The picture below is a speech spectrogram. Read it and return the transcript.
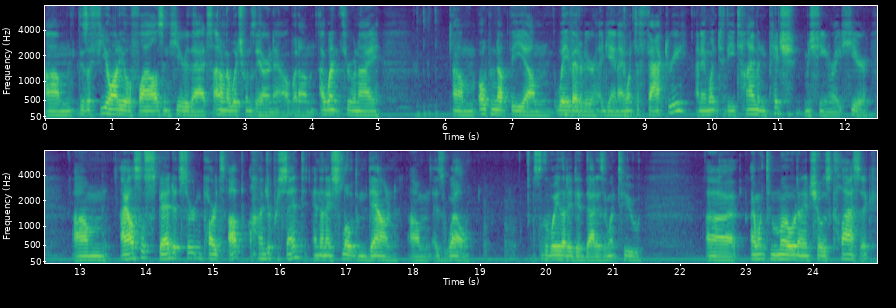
Um, there's a few audio files in here that, I don't know which ones they are now, but um, I went through and I um, opened up the um, wave editor again. I went to factory and I went to the time and pitch machine right here. Um, I also sped certain parts up 100% and then I slowed them down um, as well. So the way that I did that is I went to uh, I went to mode and I chose classic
